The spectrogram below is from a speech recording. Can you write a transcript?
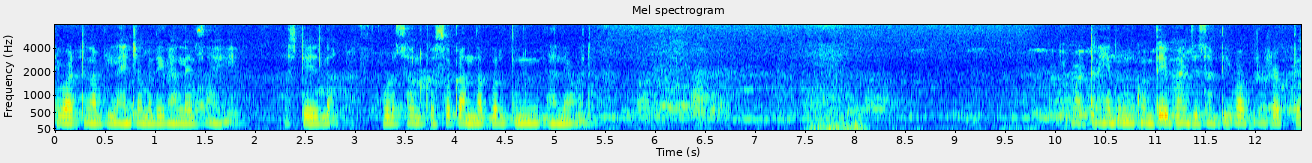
ते वाटण आपल्याला ह्याच्यामध्ये घालायचं आहे स्टेजला. थोडंसं हलकंसं कांदा परतून झाल्यावर वाटण हे तुम्ही कोणत्याही भाजीसाठी वापरू शकता.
